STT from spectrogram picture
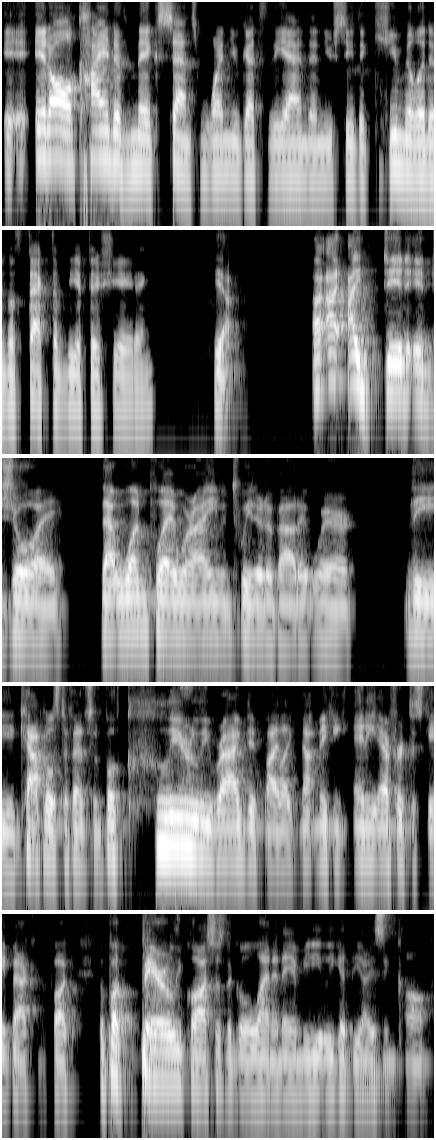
it, it all kind of makes sense when you get to the end and you see the cumulative effect of the officiating. Yeah. I, I, I did enjoy that one play where I even tweeted about it where the Capitals defensemen both clearly ragged it by like not making any effort to skate back from the puck. The puck barely crosses the goal line and they immediately get the icing call.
